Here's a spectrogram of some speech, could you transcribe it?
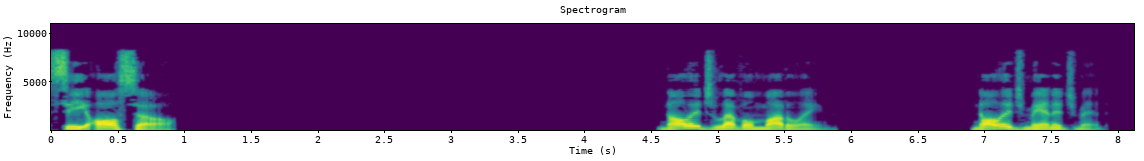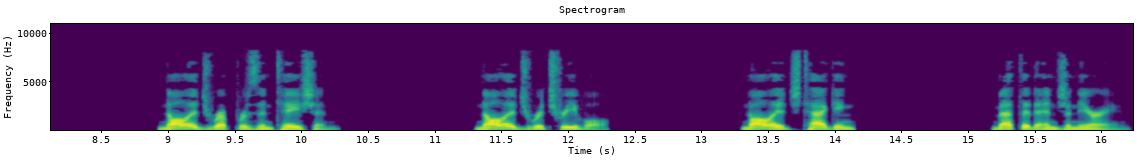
See also. Knowledge level modeling. Knowledge management. Knowledge representation Knowledge retrieval. Knowledge tagging. Method engineering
